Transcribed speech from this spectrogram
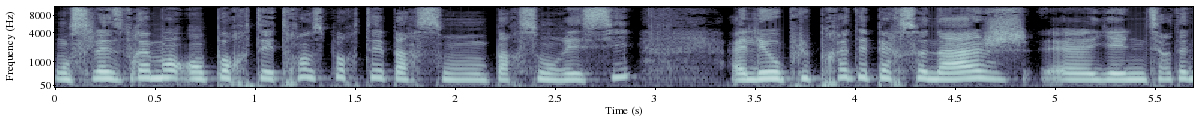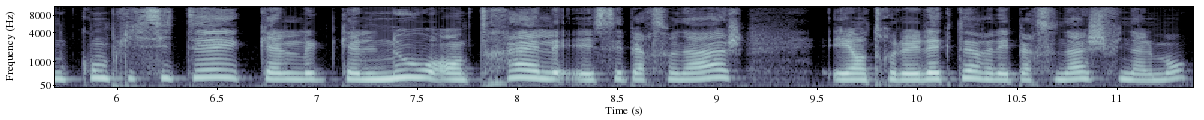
On se laisse vraiment emporter, transporter par son par son récit. Elle est au plus près des personnages. il y a une certaine complicité qu'elle qu'elle noue entre elle et ses personnages et entre les lecteurs et les personnages finalement.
